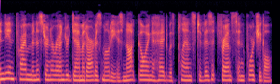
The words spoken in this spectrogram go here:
Indian Prime Minister Narendra Damodardas Modi is not going ahead with plans to visit France and Portugal.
